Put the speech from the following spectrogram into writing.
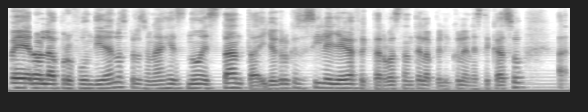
pero la profundidad en los personajes no es tanta. Y yo creo que eso sí le llega a afectar bastante a la película en este caso. Ah,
